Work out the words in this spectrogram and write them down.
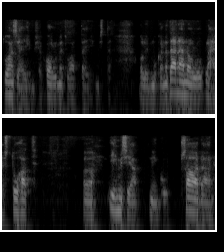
tuhansia ihmisiä, 3000 ihmistä oli mukana. Tänään on ollut lähes tuhat ihmisiä niin kuin saadaan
